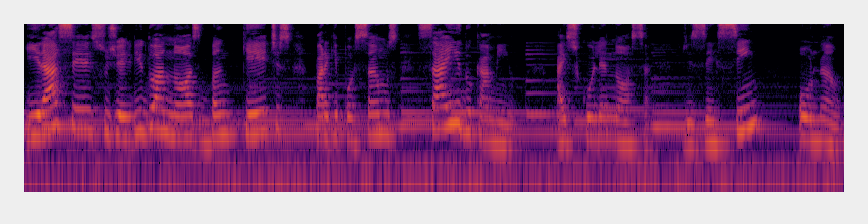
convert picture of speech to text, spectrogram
Irá ser sugerido a nós banquetes para que possamos sair do caminho. A escolha é nossa dizer sim ou não.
